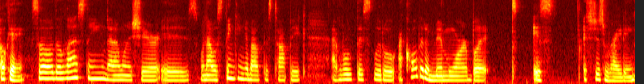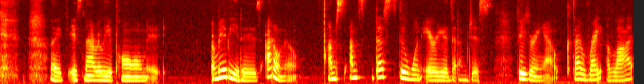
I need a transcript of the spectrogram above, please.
Okay, so the last thing that I want to share is when I was thinking about this topic, I wrote this little I called it a memoir, but it's it's just writing. like it's not really a poem. It, or maybe it is. I don't know. I'm I'm that's still one area that I'm just figuring out cuz I write a lot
